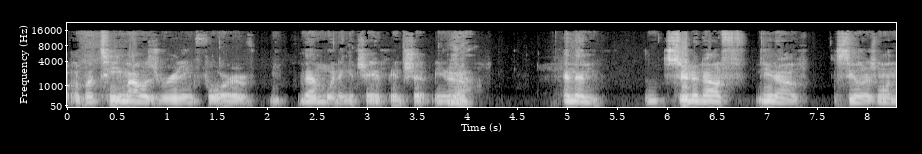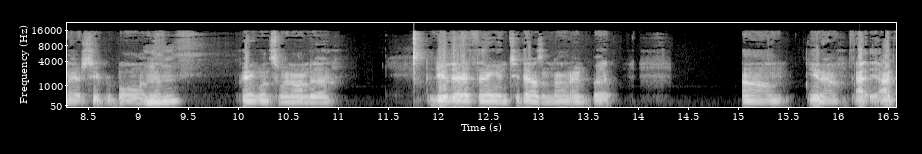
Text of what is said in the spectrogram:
of a team I was rooting for them winning a championship you know yeah, and then soon enough you know Steelers won their Super Bowl and then Mhm. Penguins went on to do their thing in 2009 but um you know I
